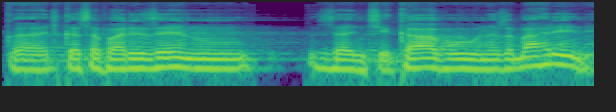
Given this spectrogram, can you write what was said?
katika safari zenu za nchi kavu na za baharini.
